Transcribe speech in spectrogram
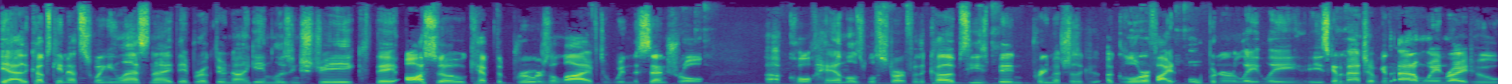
Yeah, the Cubs came out swinging last night. They broke their nine game losing streak. They also kept the Brewers alive to win the Central. Uh, Cole Hamels will start for the Cubs. He's been pretty much like a glorified opener lately. He's going to match up against Adam Wainwright, who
